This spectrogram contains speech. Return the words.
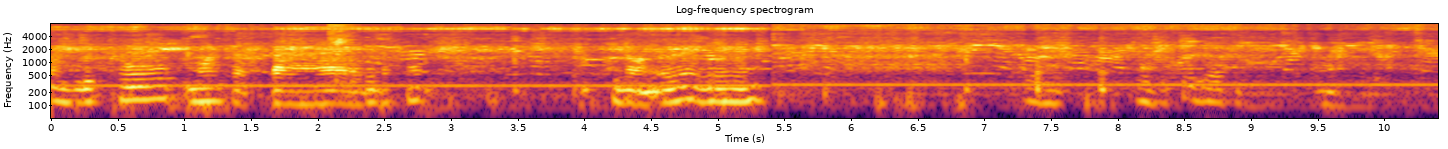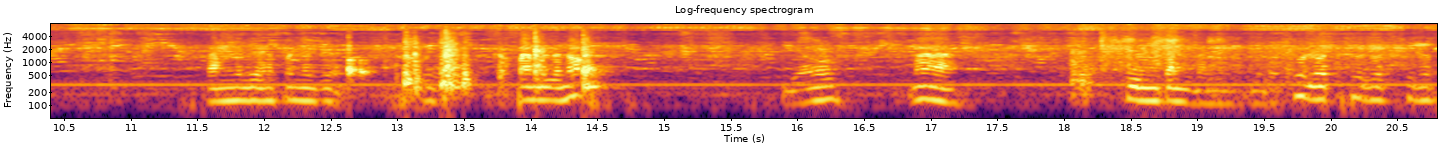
ช่อง YouTube มอนสตาร์ด้วยนะครับพี่น้องเอ้ยปั่นเรื่ยๆครับปั่นเรื่อยๆกลับบ้าหมดแล้วเนาะเดี๋ยวมาปรุงกันกันเดี๋ยวช่วยรสช่วยรสช่วยรส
